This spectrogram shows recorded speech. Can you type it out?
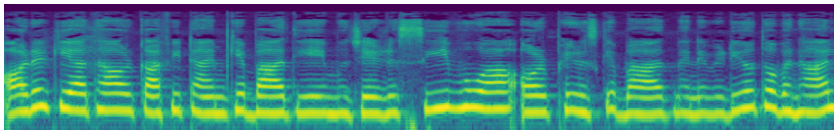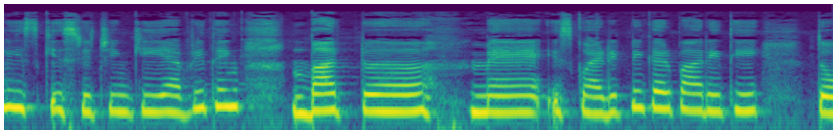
ऑर्डर किया था और काफ़ी टाइम के बाद ये मुझे रिसीव हुआ और फिर उसके बाद मैंने वीडियो तो बना ली, इसकी स्टिचिंग की एवरीथिंग बट मैं इसको एडिट नहीं कर पा रही थी तो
